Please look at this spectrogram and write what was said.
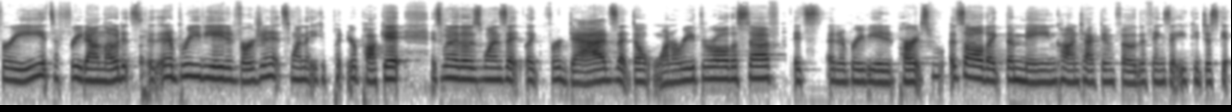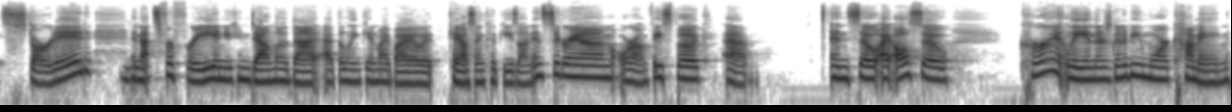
free. It's a free download. It's an abbreviated version. It's one that you could put in your pocket. It's one of those ones that like for dads that don't want to read through all the stuff. It's an abbreviated part. It's, it's all like the main contact info, the things that you could just get started. Mm-hmm. And that's for free. And you can download that at the link in my bio at Chaos and Cookies on Instagram or on Facebook. Um, and so I also currently, and there's going to be more coming,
